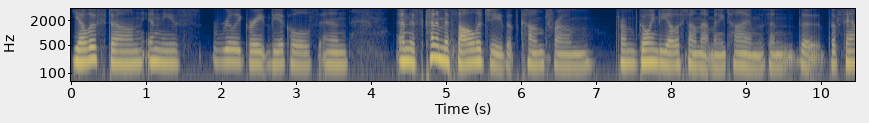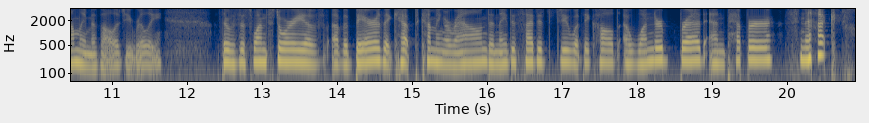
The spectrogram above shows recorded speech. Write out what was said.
Yellowstone in these really great vehicles and and this kind of mythology that's come from from going to Yellowstone that many times and the the family mythology really. There was this one story of, of a bear that kept coming around and they decided to do what they called a wonder bread and pepper snack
